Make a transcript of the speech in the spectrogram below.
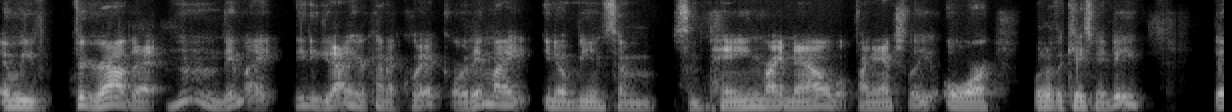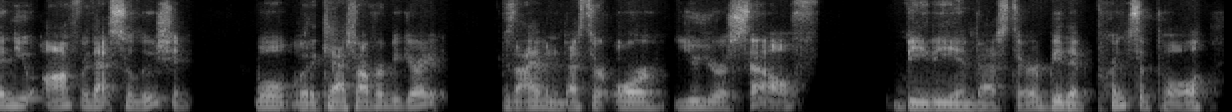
and we figure out that hmm, they might need to get out of here kind of quick, or they might, you know, be in some some pain right now financially, or whatever the case may be, then you offer that solution. Well, would a cash offer be great? Because I have an investor, or you yourself be the investor, be the principal,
